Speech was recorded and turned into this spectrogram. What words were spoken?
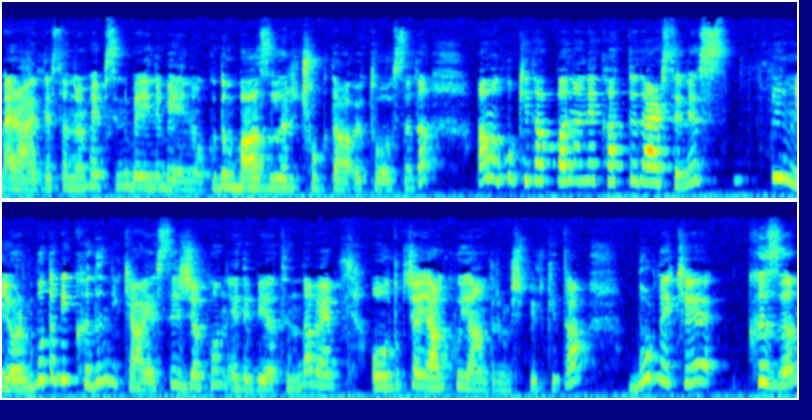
herhalde sanıyorum hepsini beğeni beğeni okudum. Bazıları çok daha öte olsa da. Ama bu kitap bana ne kattı derseniz Bilmiyorum. Bu da bir kadın hikayesi Japon edebiyatında ve oldukça yankı uyandırmış bir kitap. Buradaki kızın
